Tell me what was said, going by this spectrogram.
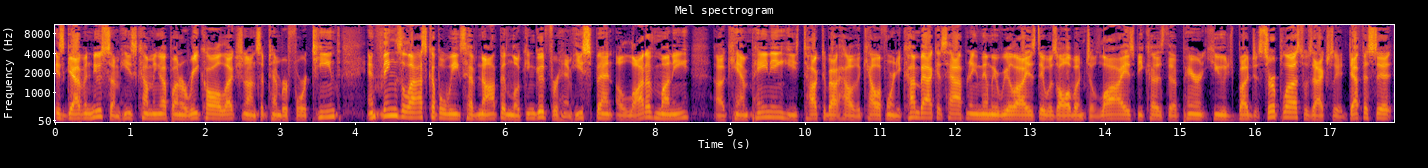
is Gavin Newsom. He's coming up on a recall election on September 14th, and things the last couple weeks have not been looking good for him. He spent a lot of money uh, campaigning. He talked about how the California comeback is happening, and then we realized it was all a bunch of lies because the apparent huge budget surplus was actually a deficit.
